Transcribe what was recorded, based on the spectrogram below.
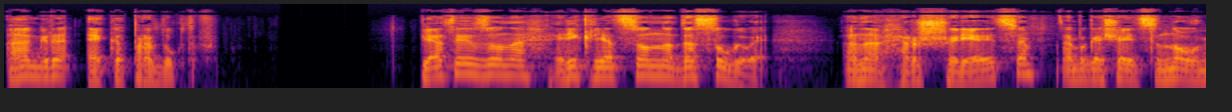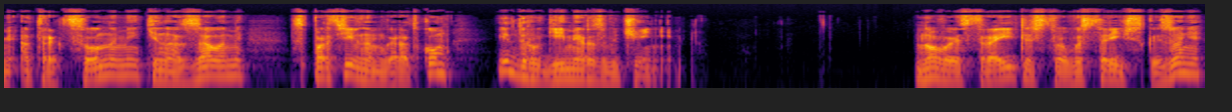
агроэкопродуктов. Пятая зона рекреационно-досуговая. Она расширяется, обогащается новыми аттракционами, кинозалами, спортивным городком и другими развлечениями. Новое строительство в исторической зоне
